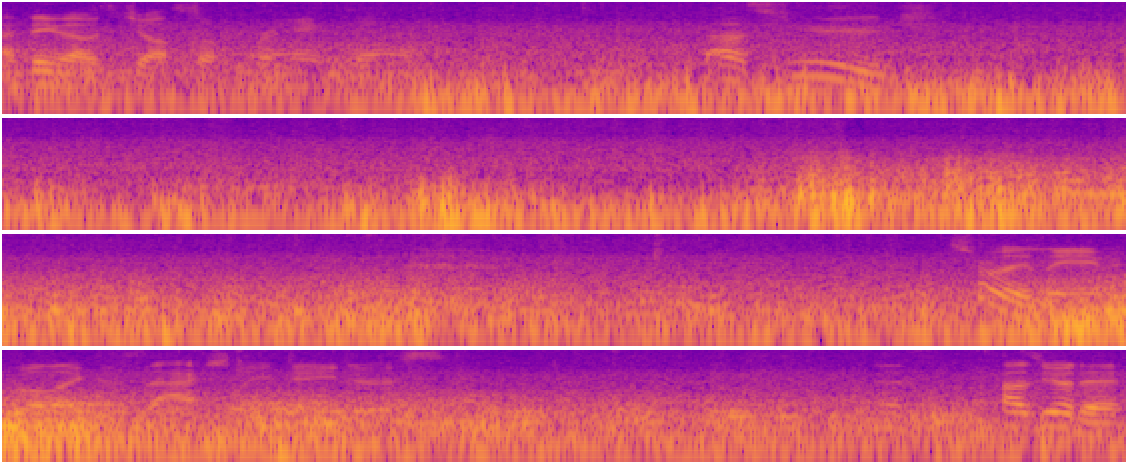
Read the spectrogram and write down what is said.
I think that was just off Frank, yeah. That was huge. Probably leave before like this is actually dangerous. How's your day?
